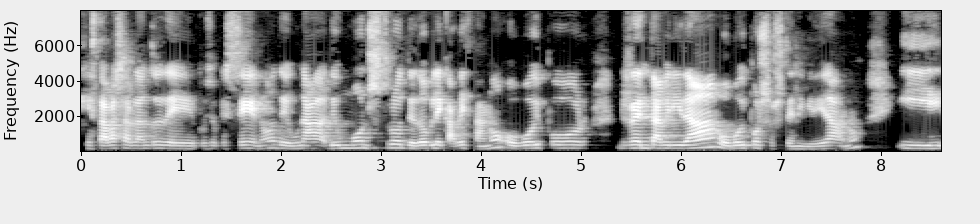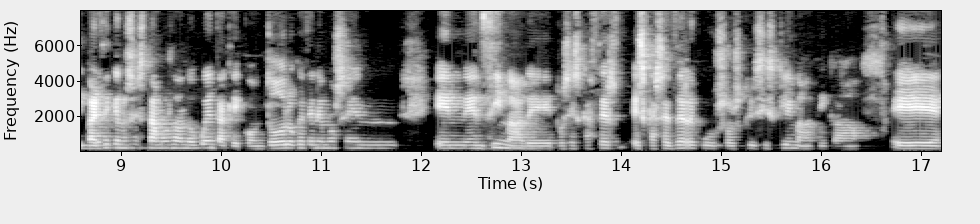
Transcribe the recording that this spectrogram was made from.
que estabas hablando de, pues yo qué sé, ¿no? De, una, de un monstruo de doble cabeza, ¿no? O voy por rentabilidad o voy por sostenibilidad, ¿no? Y parece que nos estamos dando cuenta que con todo lo que tenemos en, encima de pues, escasez, escasez de recursos, crisis climática, eh,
